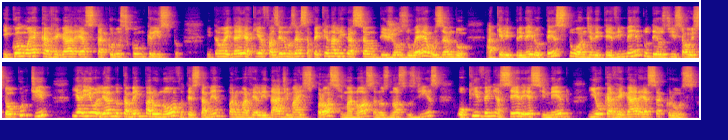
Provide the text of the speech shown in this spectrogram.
E como é carregar esta cruz com Cristo? Então, a ideia aqui é fazermos essa pequena ligação de Josué, usando aquele primeiro texto, onde ele teve medo, Deus disse: oh, Estou contigo. E aí, olhando também para o Novo Testamento, para uma realidade mais próxima nossa, nos nossos dias, o que vem a ser esse medo e o carregar essa cruz.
